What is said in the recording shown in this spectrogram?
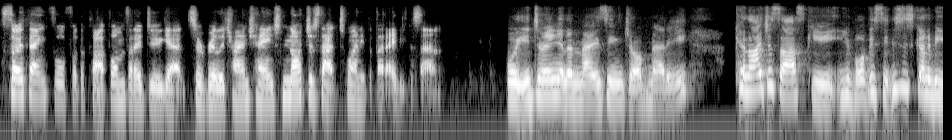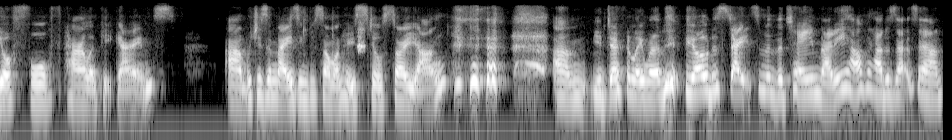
so thankful for the platforms that I do get to really try and change not just that 20, but that 80%. Well, you're doing an amazing job, Maddie. Can I just ask you, you've obviously, this is going to be your fourth Paralympic Games, um, which is amazing for someone who's still so young. um, you're definitely one of the, the oldest statesmen of the team, Maddie. How, how does that sound?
